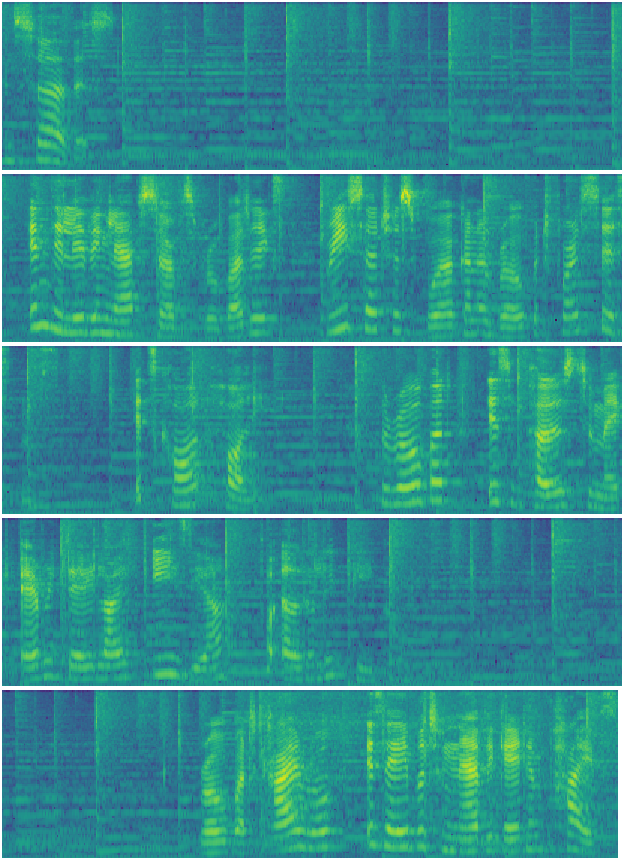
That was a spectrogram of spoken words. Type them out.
in service. In the Living Lab Service Robotics, researchers work on a robot for assistance. It's called HoLLiE the robot is supposed to make everyday life easier for elderly people. Robot KAIRO is able to navigate in pipes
